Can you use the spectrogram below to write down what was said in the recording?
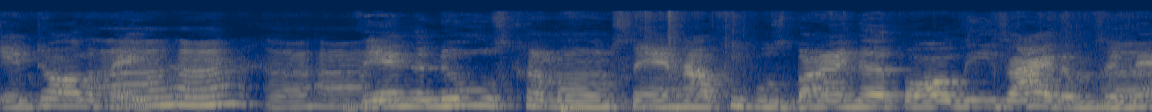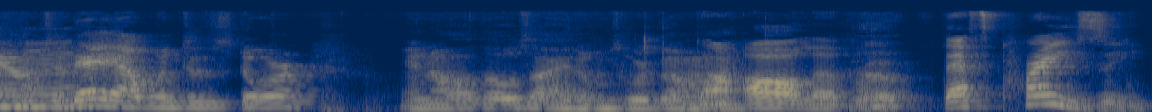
and toilet paper Mm-hmm. Mm-hmm. Then the news come on saying how people's buying up all these items, and now Mhm. today I went to the store and all those items were gone. All of them. Yep. That's crazy.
